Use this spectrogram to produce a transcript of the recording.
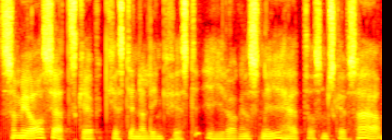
som jag har sett, skrev Kristina Linkvist i Dagens Nyheter, som skrev så här.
